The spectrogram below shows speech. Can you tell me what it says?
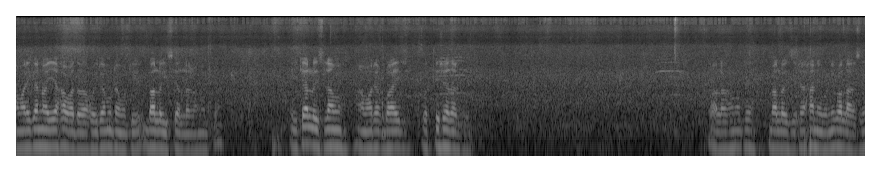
আমার এখানে ইয়ে খাওয়া দাওয়া ওইটা মোটামুটি ভালো হয়েছে আল্লাহর মতে এইটা লইছিলাম আমার এক ভাই বত্রিশ হাজার দিয়ে আল্লাহর মতে ভালো হয়েছে, এটা হানিমুনি ভালো আছে।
